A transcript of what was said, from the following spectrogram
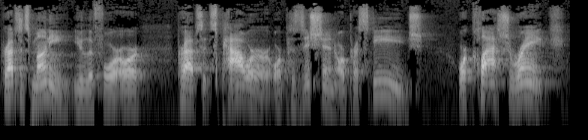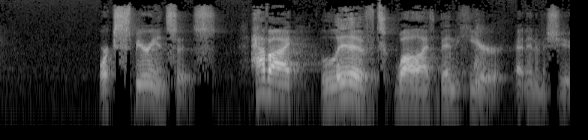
Perhaps it's money you live for, or perhaps it's power, or position, or prestige, or class rank, or experiences. Have I lived while I've been here at NMSU?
